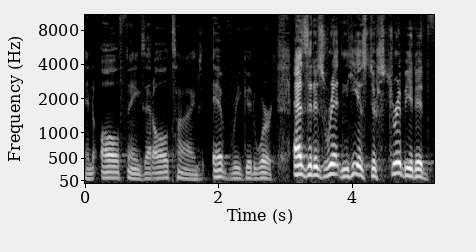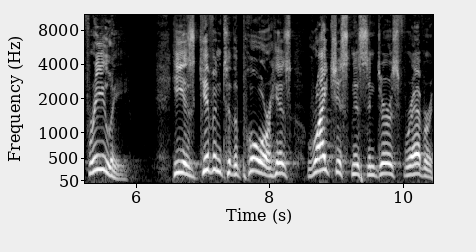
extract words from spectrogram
in all things, at all times, every good work. As it is written, He is distributed freely. He is given to the poor. His righteousness endures forever.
